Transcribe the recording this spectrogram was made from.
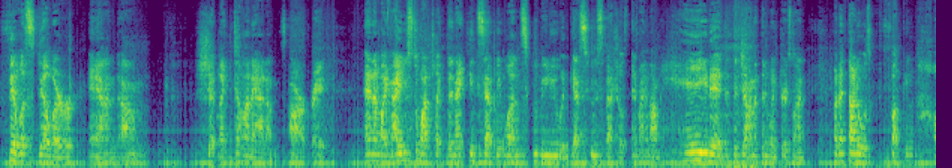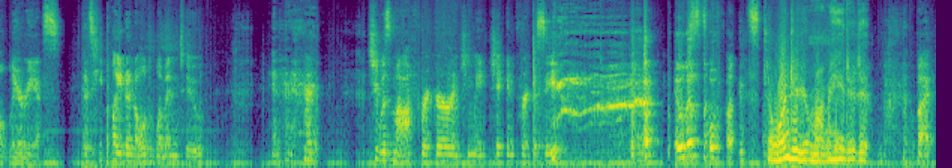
Phyllis Diller and um, shit like Don Adams are, right? And I'm like, I used to watch like the 1971 Scooby Doo and Guess Who specials, and my mom hated the Jonathan Winters one, but I thought it was fucking hilarious because he played an old woman too, and her, she was Ma Fricker and she made chicken fricassee. it was so fucking stupid, No wonder your mom hated it. but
